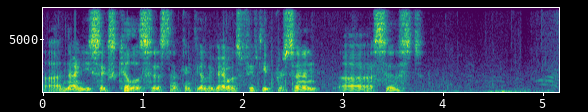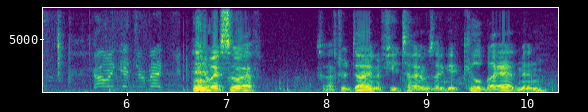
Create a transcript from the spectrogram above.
Uh, 96 kill assist. I think the other guy was 50% uh, assist. Anyway, so after, so after dying a few times, I get killed by admin.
